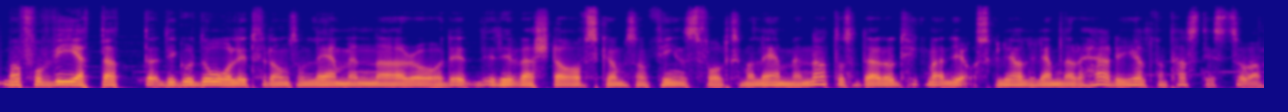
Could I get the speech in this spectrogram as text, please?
Man får veta att det går dåligt för de som lämnar och det, det är det värsta avskum som finns, folk som har lämnat och sånt där. Då tycker man, jag skulle aldrig lämna det här, det är helt fantastiskt. Så va?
